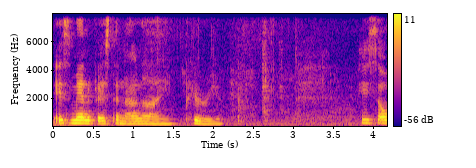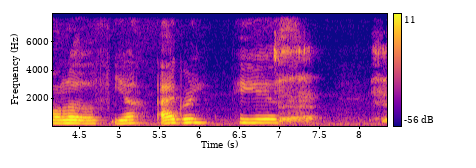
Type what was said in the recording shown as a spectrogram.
It's manifesting, our lying. Period. He's so in love. Yeah, I agree. He is.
